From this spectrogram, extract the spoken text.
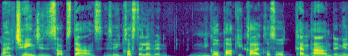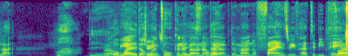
life changes. It's ups downs. You see, mm. cost of living. You mm. go park your car, it costs all ten pound, and you're like, what? Yeah. Bro, Go me buy and a Doc were drink, talking this, about on our way that. up the amount of fines we've had to be paying Fines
